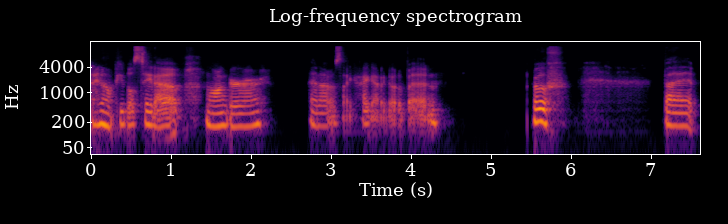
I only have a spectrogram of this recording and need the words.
I know people stayed up longer, and I was like, I gotta go to bed. Oof. But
